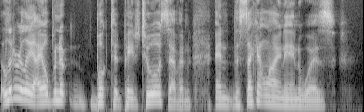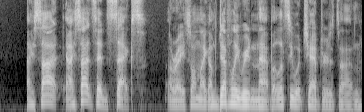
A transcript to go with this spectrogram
literally I opened up book to page 207 and the second line in was I saw it I saw it said sex. All right, so I'm like I'm definitely reading that, but let's see what chapter it's on.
